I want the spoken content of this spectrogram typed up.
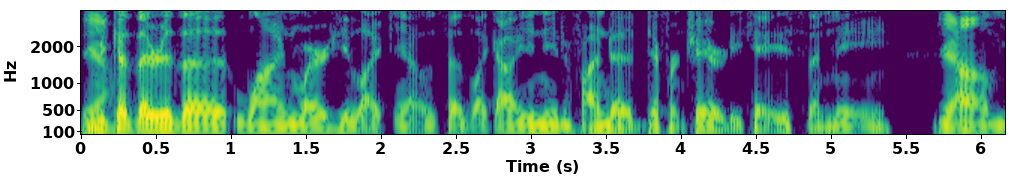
Yeah. because there is a line where he like you know says like oh you need to find a different charity case than me yeah. um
